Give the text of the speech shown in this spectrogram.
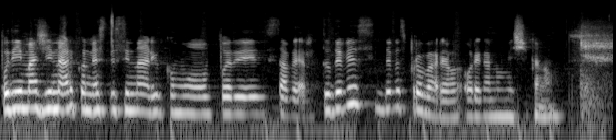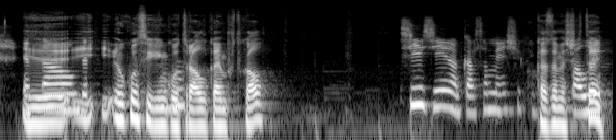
pude imaginar com este cenário como pode saber. Tu deves, deves provar o orégano mexicano. Então, e, e eu consigo encontrá-lo cá em Portugal? Sim, sim, na Casa México. Casa México Paulina, tem.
